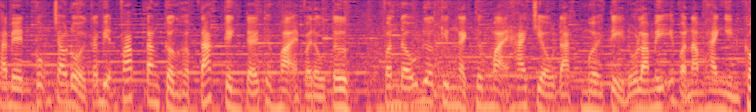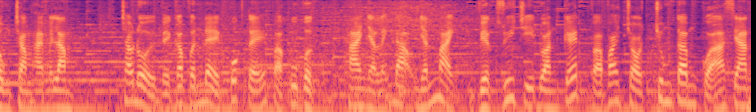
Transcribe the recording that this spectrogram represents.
Hai bên cũng trao đổi các biện pháp tăng cường hợp tác kinh tế thương mại và đầu tư, phấn đấu đưa kim ngạch thương mại hai chiều đạt 10 tỷ đô la Mỹ vào năm 2025 trao đổi về các vấn đề quốc tế và khu vực, hai nhà lãnh đạo nhấn mạnh việc duy trì đoàn kết và vai trò trung tâm của ASEAN,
